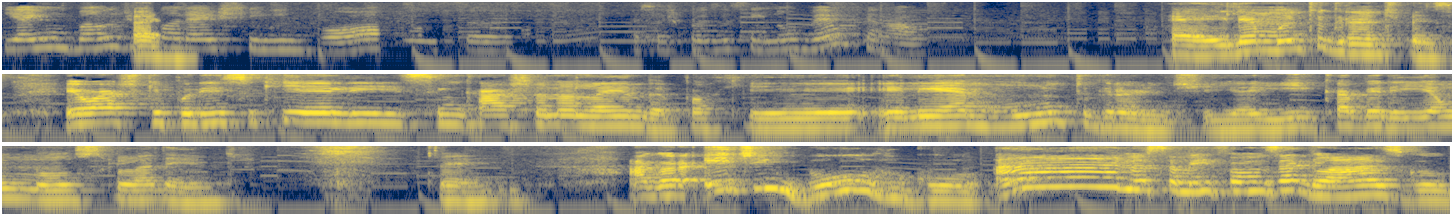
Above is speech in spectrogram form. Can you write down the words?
E aí um bando de é. florestinha em volta, essas coisas assim, não vê o final. É, ele é muito grande mesmo. Eu acho que por isso que ele se encaixa na lenda, porque ele é muito grande e aí caberia um monstro lá dentro. É. Agora, Edimburgo. Ah, nós também fomos a Glasgow.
